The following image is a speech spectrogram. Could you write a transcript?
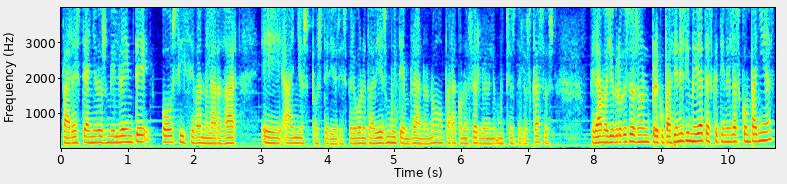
para este año 2020 o si se van a alargar eh, a años posteriores. Pero bueno, todavía es muy temprano, ¿no? Para conocerlo en muchos de los casos. Pero yo creo que eso son preocupaciones inmediatas que tienen las compañías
